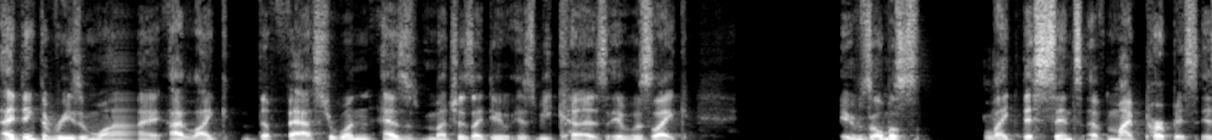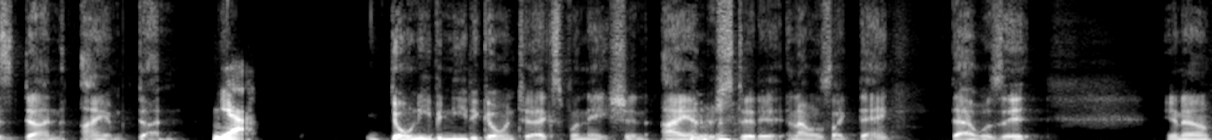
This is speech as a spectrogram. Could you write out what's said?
i think the reason why i like the faster one as much as i do is because it was like it was almost like this sense of my purpose is done i am done Yeah. don't even need to go into explanation i understood it and i was like dang that was it you know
